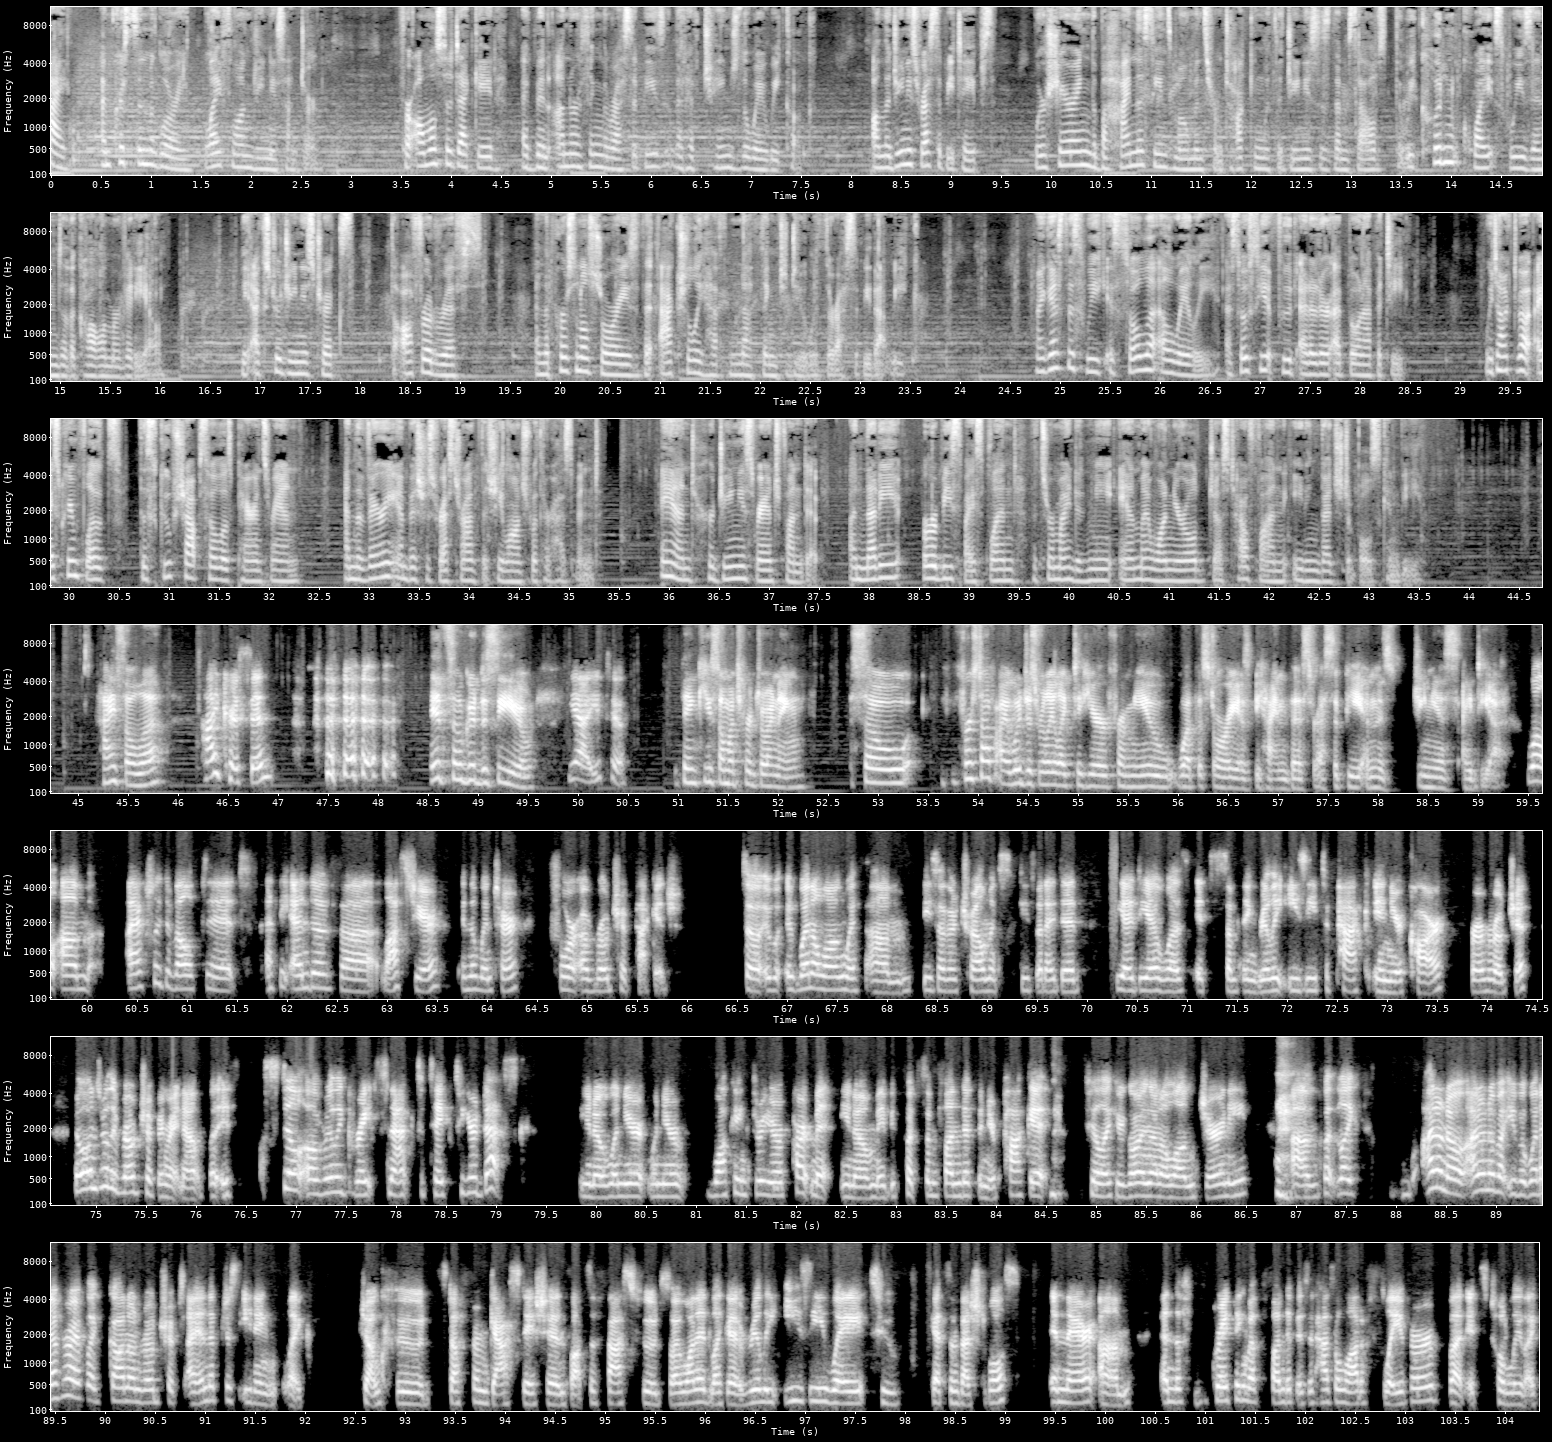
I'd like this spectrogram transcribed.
Hi, I'm Kristen Miglore, lifelong genius hunter. For almost a decade, I've been unearthing the recipes that have changed the way we cook. On the Genius Recipe Tapes, we're sharing the behind the scenes moments from talking with the geniuses themselves that we couldn't quite squeeze into the column or video. The extra genius tricks, the off road riffs, and the personal stories that actually have nothing to do with the recipe that week. My guest this week is Sohla El-Waylly, Associate Food Editor at Bon Appetit. We talked about ice cream floats, the scoop shop Sohla's parents ran, and the very ambitious restaurant that she launched with her husband, and her Genius Ranch Fun Dip, a nutty, herby spice blend that's reminded me and my one year old just how fun eating vegetables can be. Hi, Sohla. Hi, Kristen. it's so good to see you. Yeah, you too. Thank you so much for joining. So, First off, I would just really like to hear from you what the story is behind this recipe and this genius idea. Well, um, I actually developed it at the end of uh, last year in the winter for a road trip package. So it, it went along with um, these other trail mix cookies that I did. The idea was it's something really easy to pack in your car for a road trip. No one's really road tripping right now, but it's still a really great snack to take to your desk. You know, when you're when you're walking through your apartment, you know, maybe put some fun dip in your pocket, feel like you're going on a long journey. Um, but like, I don't know, I don't know about you, but whenever I've like gone on road trips, I end up just eating like junk food, stuff from gas stations, lots of fast food. So I wanted like a really easy way to get some vegetables in there. Um, and the great thing about the fun dip is it has a lot of flavor, but it's totally like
